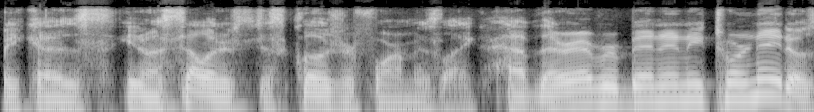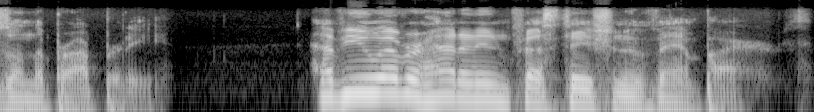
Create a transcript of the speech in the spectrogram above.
because, you know, a seller's disclosure form is like, have there ever been any tornadoes on the property? Have you ever had an infestation of vampires?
